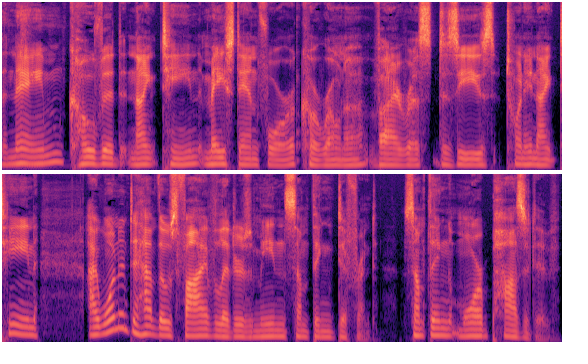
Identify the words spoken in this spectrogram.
The name COVID 19 may stand for Coronavirus Disease 2019. I wanted to have those five letters mean something different, something more positive.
